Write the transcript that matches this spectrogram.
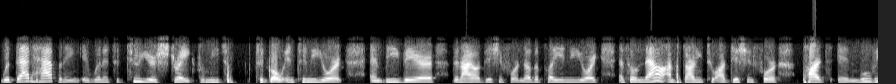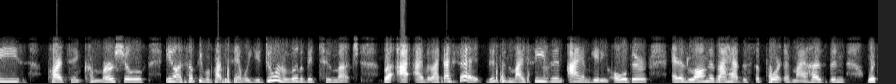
with that happening, it went into two years straight for me to to go into New York and be there. Then I auditioned for another play in New York, and so now I'm starting to audition for parts in movies, parts in commercials. You know, and some people are probably saying, "Well, you're doing a little bit too much." But I, I like I said, this is my season. I am getting older, and as long as I have the support of my husband, which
